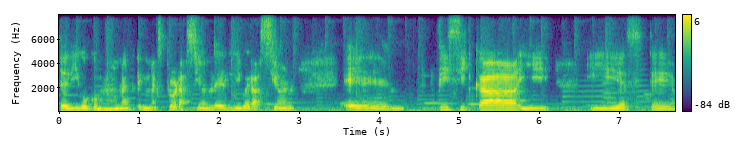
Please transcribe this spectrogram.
te digo, como una, exploración de liberación eh, física y, este,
